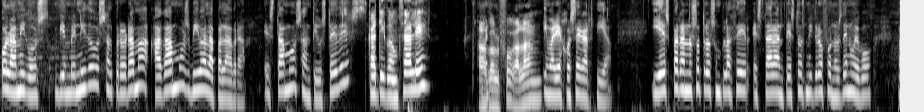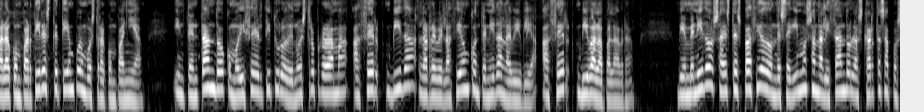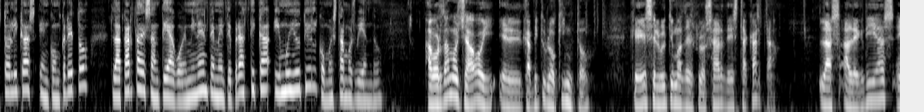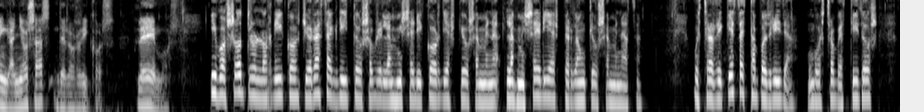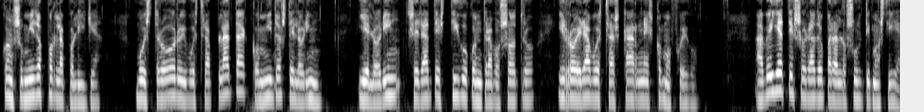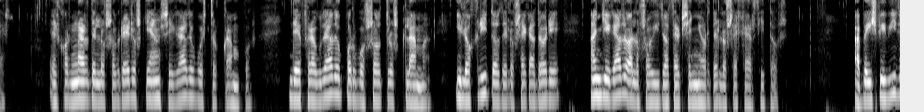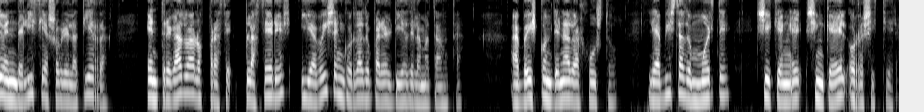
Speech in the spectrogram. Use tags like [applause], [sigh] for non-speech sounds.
Hola amigos, bienvenidos al programa Hagamos viva la palabra. Estamos ante ustedes Katy González, Adolfo Galán. y María José García. Y es para nosotros un placer estar ante estos micrófonos de nuevo para compartir este tiempo en vuestra compañía, intentando, como dice el título de nuestro programa, hacer vida la revelación contenida en la Biblia, hacer viva la palabra. Bienvenidos a este espacio donde seguimos analizando las cartas apostólicas, en concreto la Carta de Santiago, eminentemente práctica y muy útil como estamos viendo. Abordamos ya hoy el capítulo quinto, que es el último a desglosar de esta carta, las alegrías engañosas de los ricos. Leemos. y vosotros los ricos llorad a gritos sobre las misericordias que os las miserias, perdón, que os amenazan. Vuestra riqueza está podrida, vuestros vestidos consumidos por la polilla, vuestro oro y vuestra plata comidos del orín, y el orín será testigo contra vosotros y roerá vuestras carnes como fuego. Habéis atesorado para los últimos días el jornal de los obreros que han segado vuestros campos, defraudado por vosotros clama, y los gritos de los segadores han llegado a los oídos del Señor de los ejércitos. Habéis vivido en delicias sobre la tierra, entregado a los placeres y habéis engordado para el día de la matanza. Habéis condenado al justo, le habéis dado muerte sin que, él- sin que él os resistiera.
